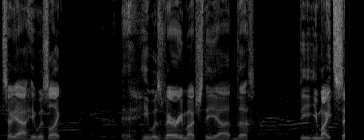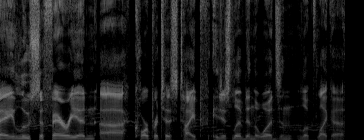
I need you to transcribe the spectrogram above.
so yeah, he was like, he was very much the uh, the the you might say Luciferian uh, corporatist type. He just lived in the woods and looked like a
